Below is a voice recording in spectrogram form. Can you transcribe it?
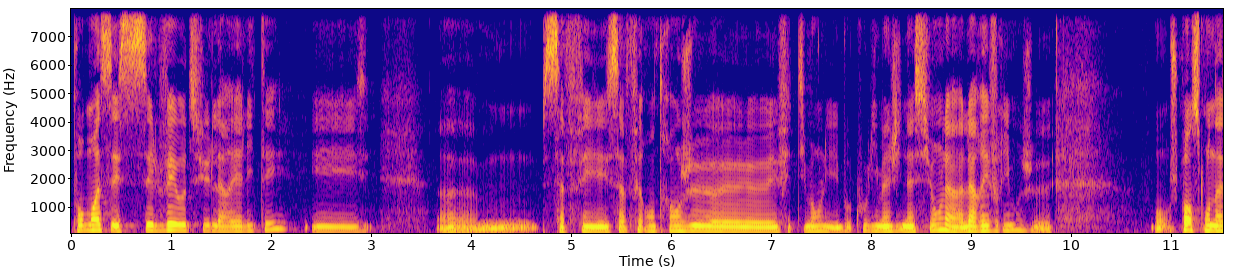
pour moi, c'est s'élever au-dessus de la réalité. Et ça, fait, ça fait rentrer en jeu, effectivement, beaucoup l'imagination, la, la, rêverie. Moi, je, je pense qu'on a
